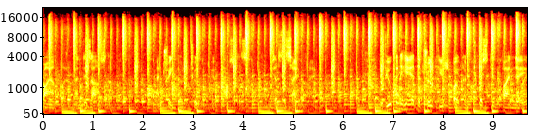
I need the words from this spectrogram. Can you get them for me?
triumph and disaster and treat those two imposters just the same. If you can hear the truth you've spoken twisted by name,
